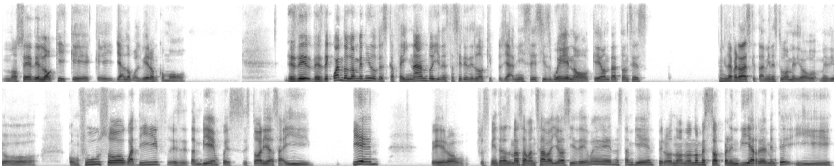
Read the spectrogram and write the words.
no sé, de Loki, que, ya lo volvieron como... Desde, desde cuando lo han venido descafeinando y en esta serie de Loki, pues ya ni sé si es bueno o qué onda, entonces la verdad es que también estuvo medio, medio confuso, What If, este, también pues historias ahí bien, pero pues mientras más avanzaba yo así de, bueno, están bien, pero no, no, no me sorprendía realmente y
